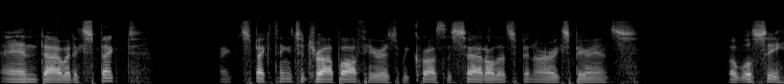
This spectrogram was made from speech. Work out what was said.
And I would expect, I expect things to drop off here as we cross the saddle. That's been our experience, but we'll see.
